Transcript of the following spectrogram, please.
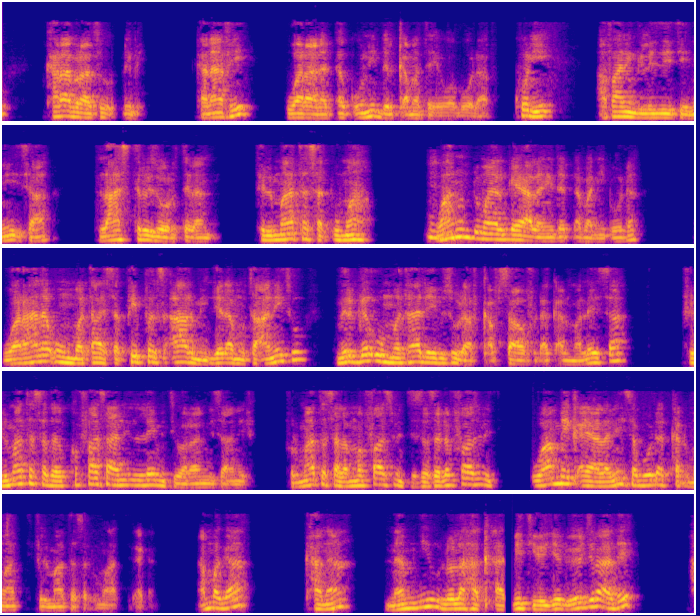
karaa biraatu dhibe. Kanaaf waraana dhaquun dirqama ta'e waboodhaaf. Kuni afaan Ingiliziitiin isaa last resort jedhan filmaata isa dhumaa Waan hundumaa erga yaalanii dadhabanii booda waraana uummataa isa People's Army jedhamu ta'aniitu mirga uummataa deebisuudhaaf qabsaa'uuf dhaqan maleessa filmaata sadaffaa isaanii illee miti waraanni isaaniif. Filmaata isa lammaffaas miti isa sadaffaas miti. Waan meeqa yaalanii isa booda akka dhumaatti filmaata isa dhumaatti dhaqan. Amma gaa kana namni lola haqaa miti yoo jedhu yoo jiraate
